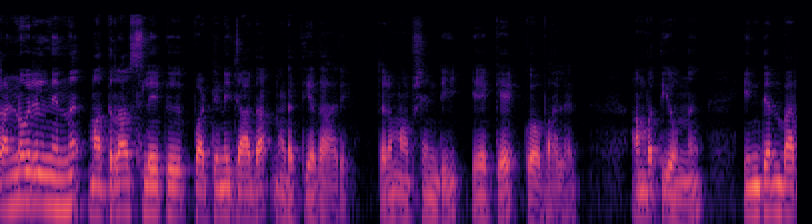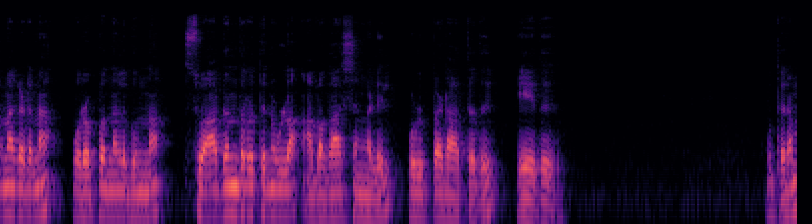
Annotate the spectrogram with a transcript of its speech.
കണ്ണൂരിൽ നിന്ന് മദ്രാസിലേക്ക് പട്ടിണി ജാഥ നടത്തിയതാര് ഉത്തരം option D A K Gopalan. അമ്പത്തിയൊന്ന് ഇന്ത്യൻ ഭരണഘടന ഉറപ്പു നൽകുന്ന സ്വാതന്ത്ര്യത്തിനുള്ള അവകാശങ്ങളിൽ ഉൾപ്പെടാത്തത് ഏത്? ഉത്തരം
